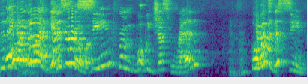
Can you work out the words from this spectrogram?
that they Oh my had god, yes, get this is a through. scene from what we just read? Mhm. Well, what's this scene?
